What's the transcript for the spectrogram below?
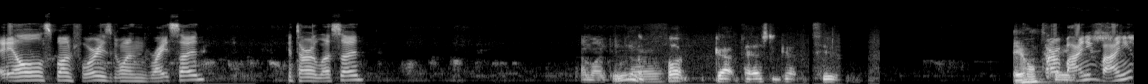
AL spawned four. He's going right side. Kentaro left side. I'm on Who the fuck got past and got two? A-hole. Kentaro behind you. Behind you.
